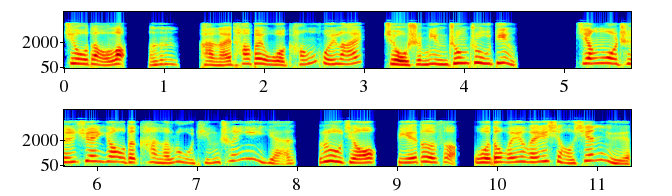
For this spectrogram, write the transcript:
就倒了。嗯，看来她被我扛回来就是命中注定。江莫尘炫耀的看了陆廷琛一眼。陆九，别嘚瑟，我的维维小仙女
